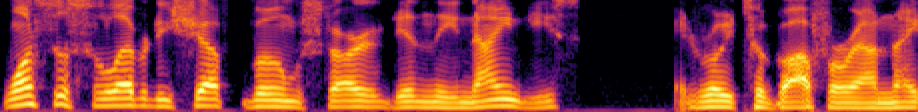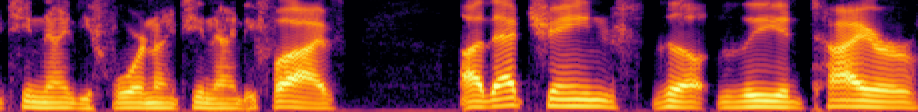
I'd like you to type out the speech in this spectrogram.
Once the celebrity chef boom started in the 90s, it really took off around 1994, 1995. Uh, that changed the the entire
